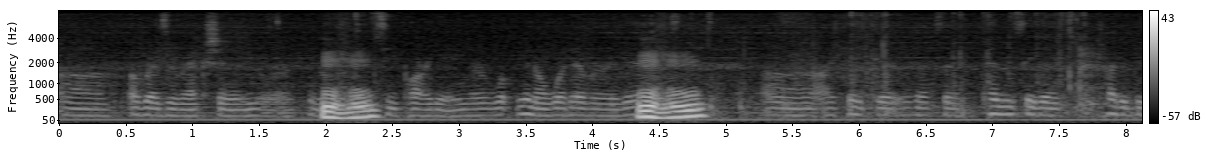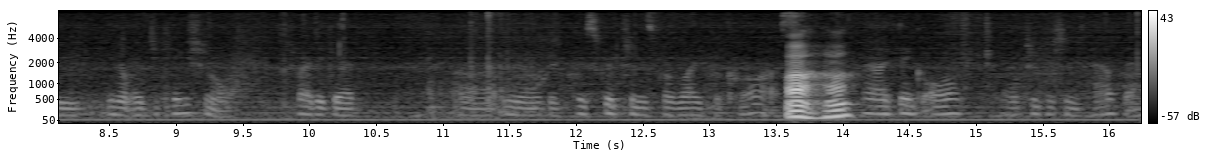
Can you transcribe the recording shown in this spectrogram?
uh, a resurrection or you know Mhm. fancy partying or wha- you know whatever it is. Mm-hmm. Uh, I think that that's a tendency to try to be you know educational, try to get uh, you know the prescriptions for life across. Uh huh. And I think all all traditions have that.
